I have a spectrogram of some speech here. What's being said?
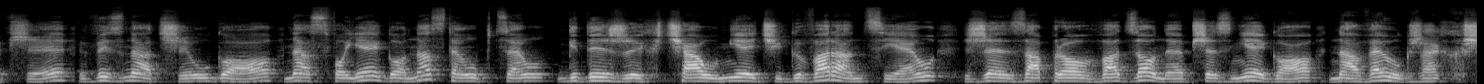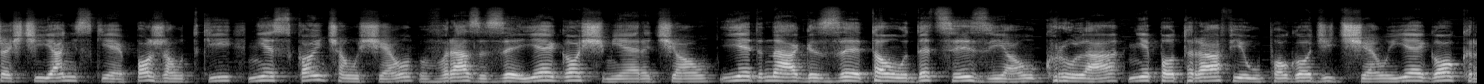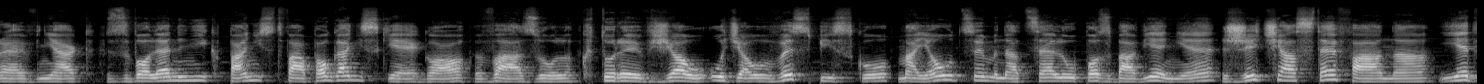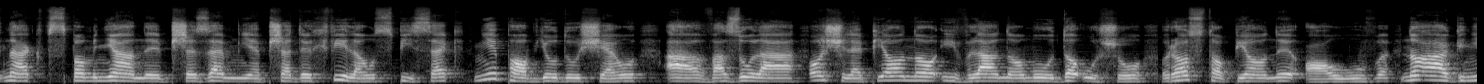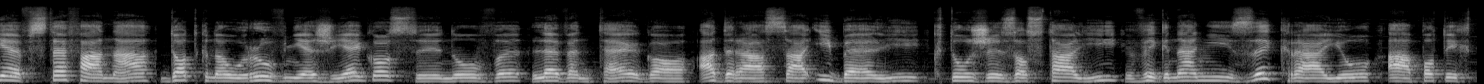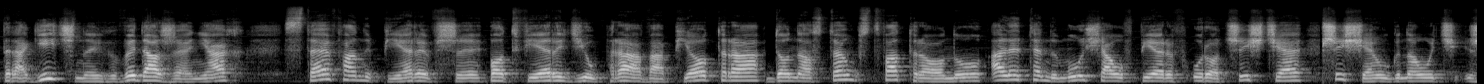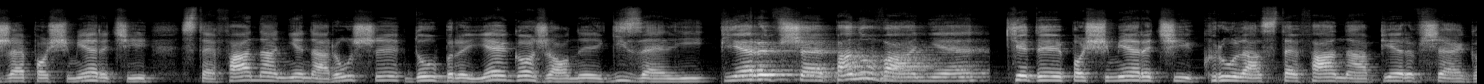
wyznaczył go na swojego następcę, gdyż chciał mieć gwarancję, że zaprowadzone przez niego na Węgrzech chrześcijańskie porządki nie skończą się wraz z jego śmiercią. Jednak z tą decyzją króla nie potrafił pogodzić się jego krewniak, zwolennik państwa pogańskiego, Wazul, który wziął udział w spisku mającym na celu pozbawienie życia Stefana. Jednak wspomniany przeze mnie przed chwilą spisek nie powiódł się, a Wazula oślepiono i wlano mu do uszu roztopiony ołów. No a gniew Stefana dotknął również jego synów Lewentego, Adrasa i Beli, którzy zostali wygnani z kraju, a po tych tragicznych wydarzeniach Stefan I potwierdził prawa Piotra do następstwa tronu, ale ten musiał wpierw uroczyście przysięgnąć, że po śmierci Stefana nie naruszy dóbr jego żony Gizeli. Pierwsze panowanie kiedy po śmierci króla Stefana I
